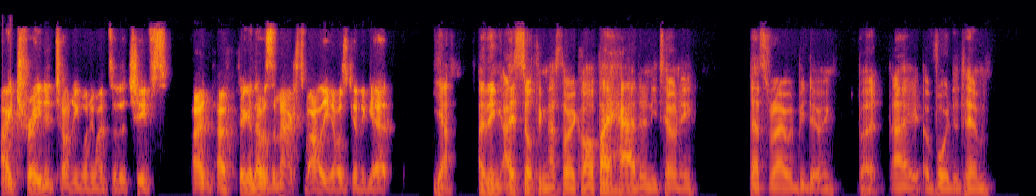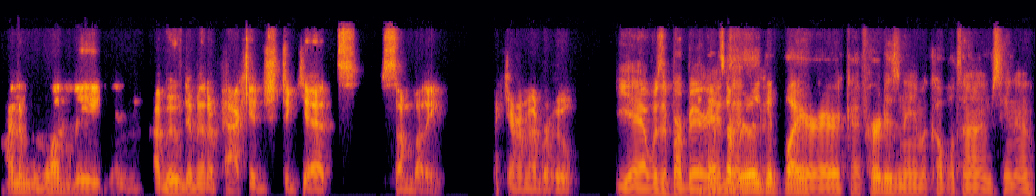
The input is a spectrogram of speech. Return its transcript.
I traded Toney when he went to the Chiefs. I, I figured that was the max value I was going to get. Yeah, I think I still think that's the right call. If I had any Toney, that's what I would be doing. But I avoided him. Kind of one league, and I moved him at a package to get somebody. I can't remember who. Yeah, was it Barbarian? That's a really good player, Eric. I've heard his name a couple times. You know,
